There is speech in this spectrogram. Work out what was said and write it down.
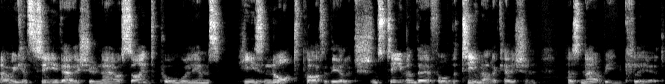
And we can see that issue now assigned to Paul Williams. He's not part of the electricians team and therefore the team allocation has now been cleared.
